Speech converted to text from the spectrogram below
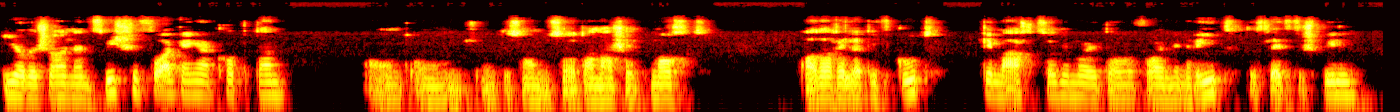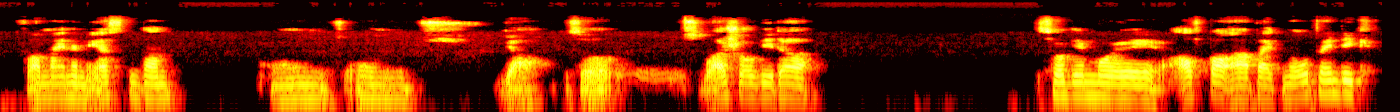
ich habe schon einen Zwischenvorgänger gehabt dann und, und, und das haben sie dann auch schon gemacht. Hat er relativ gut gemacht, sage ich mal, da vor allem in Ried, das letzte Spiel vor meinem ersten dann. Und, und ja, also es war schon wieder, sage ich mal, Aufbauarbeit notwendig,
